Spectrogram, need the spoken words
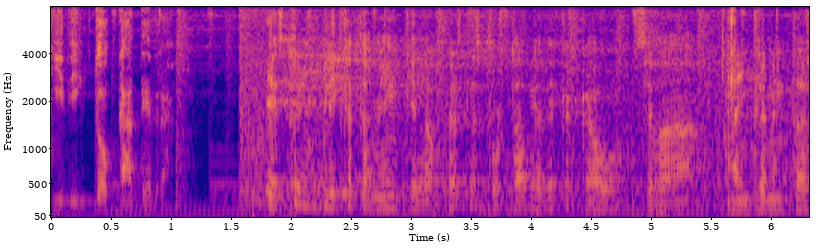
y dictó cátedra. Esto implica también que la oferta exportable de cacao se va a incrementar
